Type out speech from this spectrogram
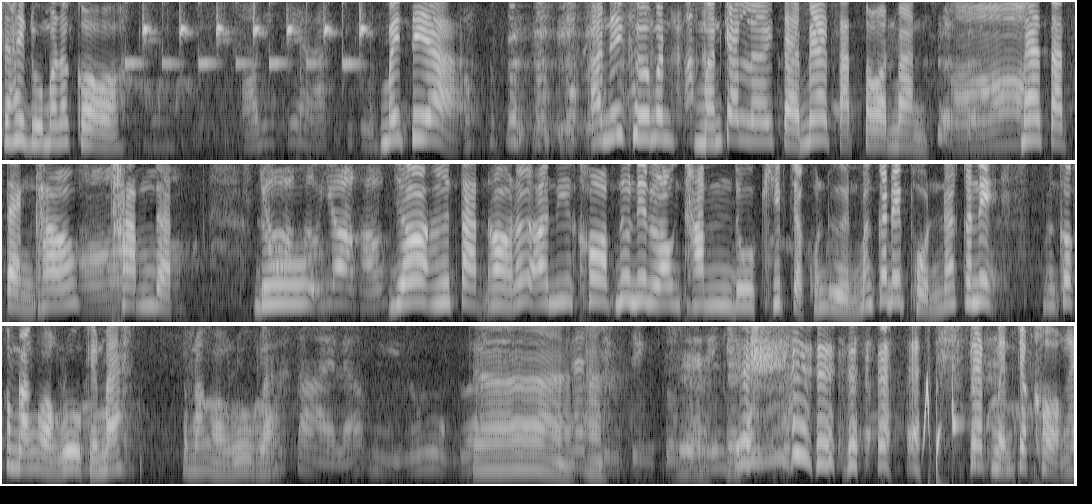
จะให้ดูมะละกอ อ๋อนี่เตี้ยละพี่คุณไม่เตี้ย อันนี้คือมันเหมือนกันเลย แต่แม่ตัดตอนมัน อ๋อ แม่ตัดแต่งเขาอ๋อ ทำแบบดู ย่อเขาย่อเขาย่อเออตัดออกแล้วก็เอานี่ครอบนู่นนี่ลองทำดูคลิปจากคนอื่น มันก็ได้ผลนะก็นี่มันก็กำลังออกลูกเห็นไหมกำลังออกลูกแล้วตายแล้วมีลูกด้วยจ้าแม่อะ จริงๆตัวแม่นี่มีแรดเหมือนเจ้าของไง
